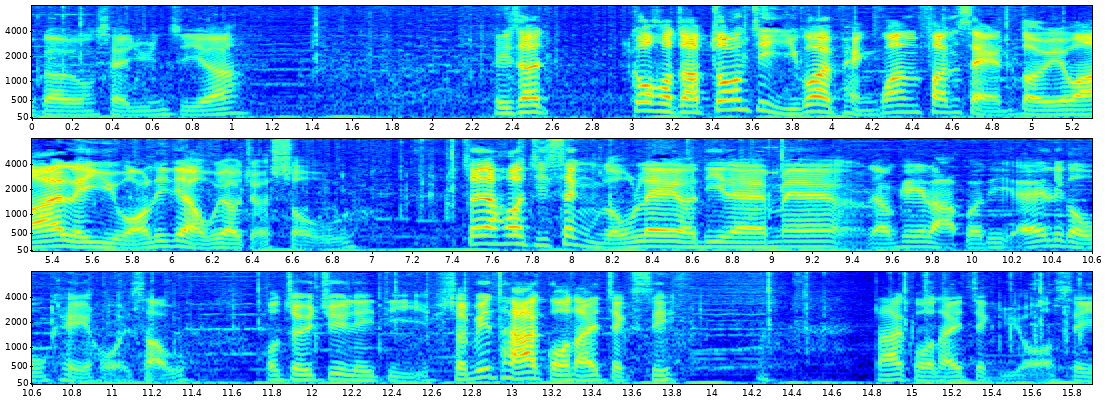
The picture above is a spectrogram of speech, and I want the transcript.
旧用石丸子啊。其實個學習裝置如果係平均分成隊嘅話，鯉魚王呢啲係好有着數。即係一開始升唔到呢嗰啲呢，咩有機蠟嗰啲，诶、呢、這個 O K 害手。我最中意呢啲。顺便睇下個體值先，睇下個體值如何先。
